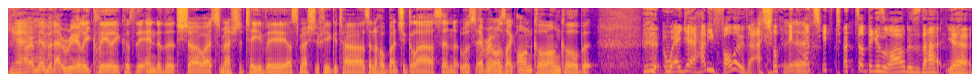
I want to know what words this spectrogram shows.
Yeah. I remember that really clearly because the end of the show, I smashed a TV, I smashed a few guitars and a whole bunch of glass, and it was everyone was like encore, encore. But Well, yeah, how do you follow that? like, Yeah. once you've done something as wild as that, yeah.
